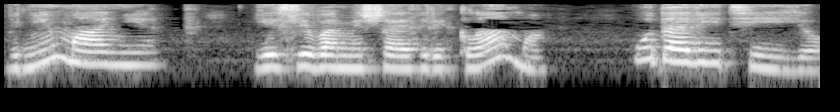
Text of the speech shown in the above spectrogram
Внимание! Если вам мешает реклама, удалите ее.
